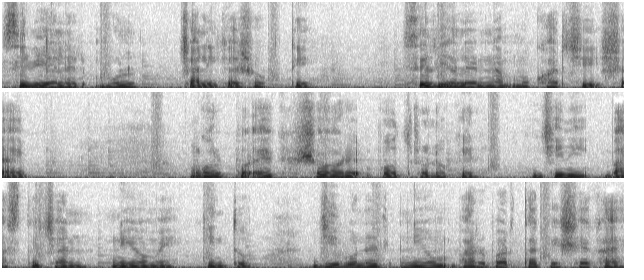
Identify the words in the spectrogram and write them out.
সিরিয়ালের মূল চালিকা শক্তি। সিরিয়ালের নাম মুখার্জি সাহেব। গল্প এক শহরে ভদ্রলোকের। যিনি বাঁচতে চান নিয়মে, কিন্তু জীবনের নিয়ম বারবার তাকে শেখায়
